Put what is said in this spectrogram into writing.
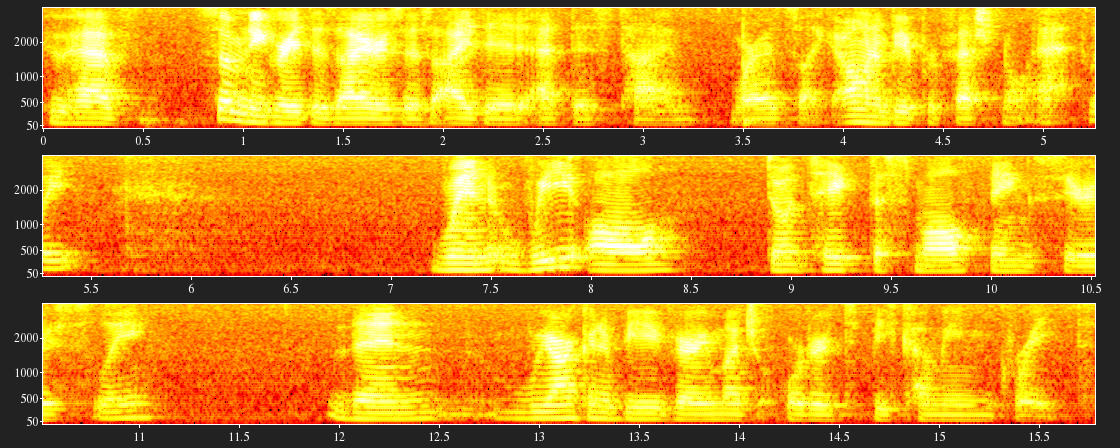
who have so many great desires as I did at this time, where it's like, I want to be a professional athlete. When we all don't take the small things seriously, then we aren't going to be very much ordered to becoming great.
